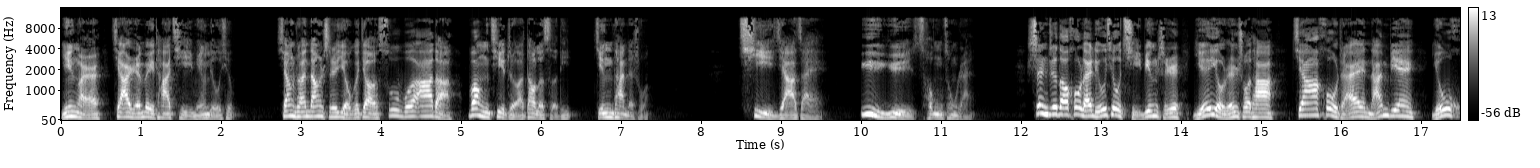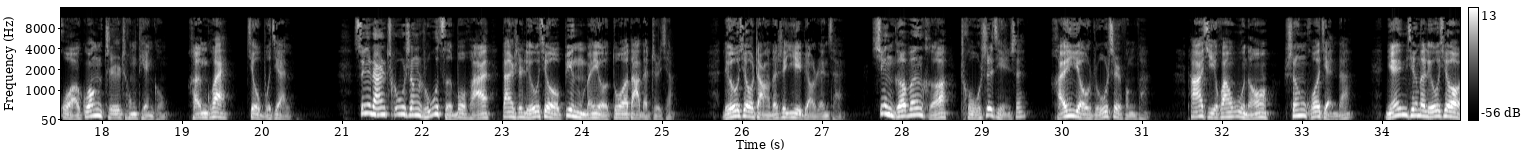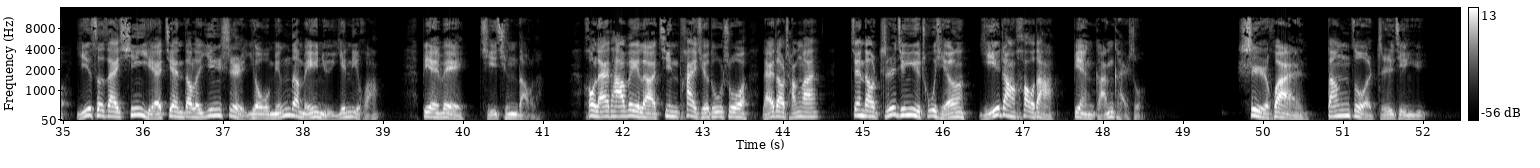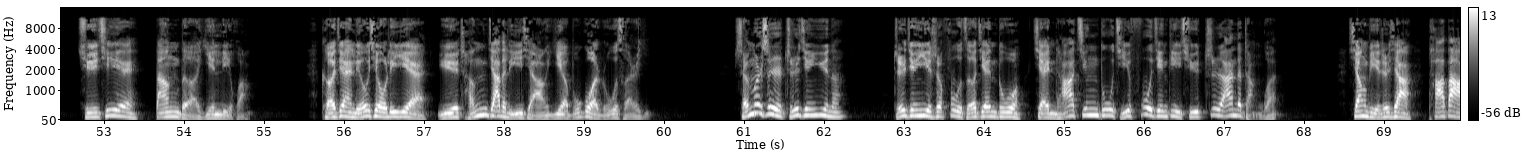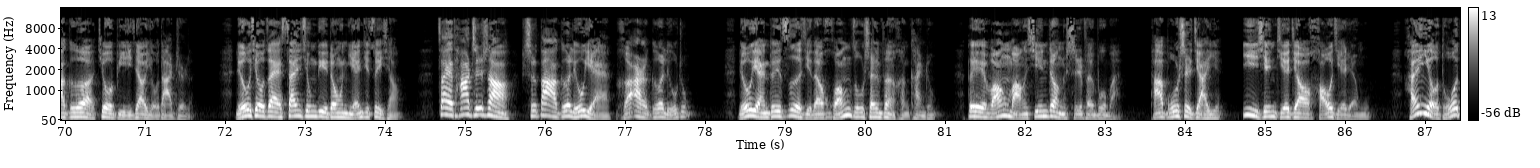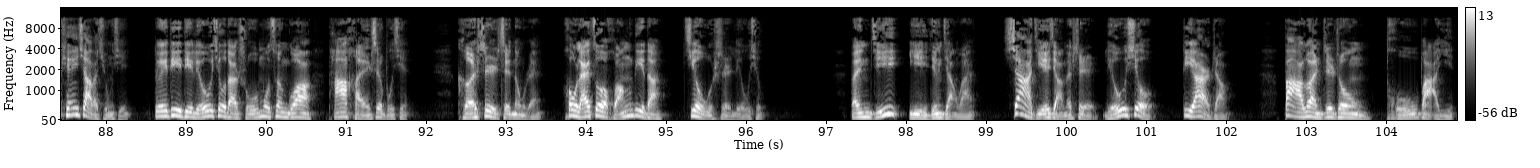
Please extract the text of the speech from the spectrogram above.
因而家人为他起名刘秀。相传当时有个叫苏伯阿的望气者到了此地，惊叹的说。气家哉，郁郁葱葱然。甚至到后来，刘秀起兵时，也有人说他家后宅南边有火光直冲天空，很快就不见了。虽然出生如此不凡，但是刘秀并没有多大的志向。刘秀长得是一表人才，性格温和，处事谨慎，很有儒士风范。他喜欢务农，生活简单。年轻的刘秀一次在新野见到了殷氏有名的美女殷丽华，便为其倾倒了。后来他为了进太学读书，来到长安，见到执金玉出行，仪仗浩大，便感慨说：“仕宦当作执金玉，娶妻当得殷丽华。”可见刘秀立业与成家的理想也不过如此而已。什么是执金玉呢？执金义是负责监督、检查京都及附近地区治安的长官。相比之下，他大哥就比较有大志了。刘秀在三兄弟中年纪最小，在他之上是大哥刘演和二哥刘仲。刘演对自己的皇族身份很看重，对王莽新政十分不满。他不是家业，一心结交豪杰人物，很有夺天下的雄心。对弟弟刘秀的鼠目寸光，他很是不屑。可事事弄人，后来做皇帝的就是刘秀。本集已经讲完，下节讲的是刘秀第二章：大乱之中图霸印。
